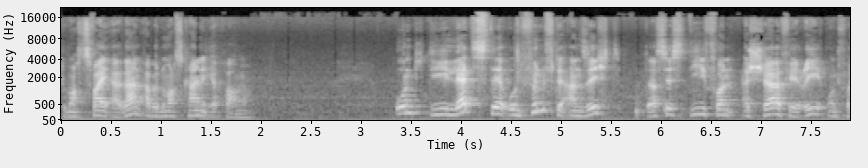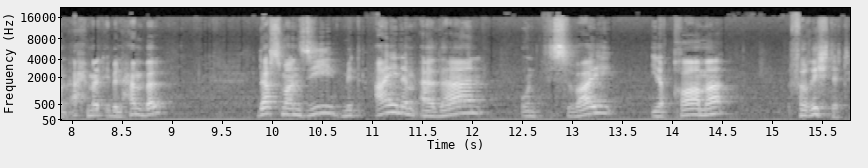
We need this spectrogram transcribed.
Du machst zwei Adhan, aber du machst keine Iqama. Und die letzte und fünfte Ansicht, das ist die von Ash-Shafi'i und von Ahmed ibn Hanbal, dass man sie mit einem Adhan und zwei Iqama verrichtet.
